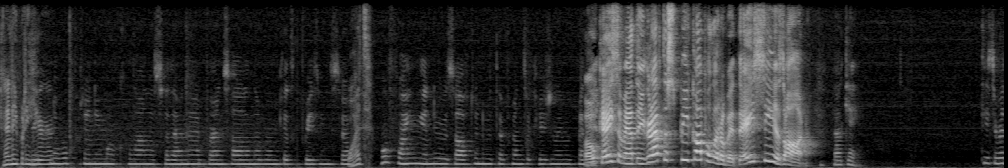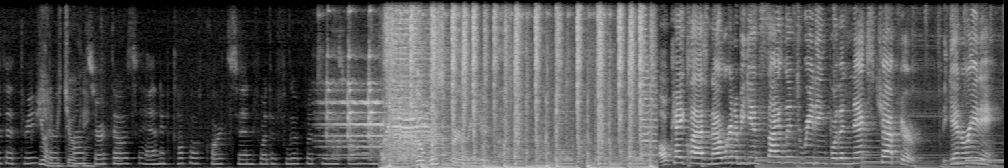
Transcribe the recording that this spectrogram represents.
Can anybody They hear her? never put any more coal on it so that when it burns out in the room gets freezing. So What? Wolfgang and it was often with their friends, occasionally with my Okay, Samantha, you're gonna have to speak up a little bit. The AC is on. Okay. These were the three You gotta be short concertos and a couple of chords and for the flute, but it was rather The Whisper Reader. Okay, class, now we're gonna begin silent reading for the next chapter. Begin reading.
